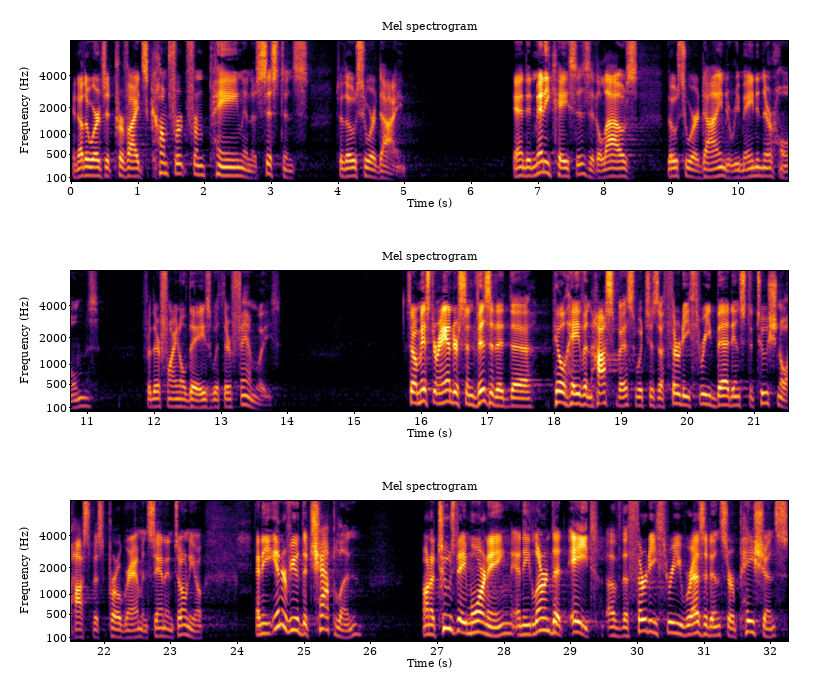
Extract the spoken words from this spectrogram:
In other words, it provides comfort from pain and assistance to those who are dying. And in many cases, it allows those who are dying to remain in their homes for their final days with their families. So, Mr. Anderson visited the Hillhaven Hospice, which is a 33 bed institutional hospice program in San Antonio, and he interviewed the chaplain on a Tuesday morning, and he learned that eight of the 33 residents or patients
